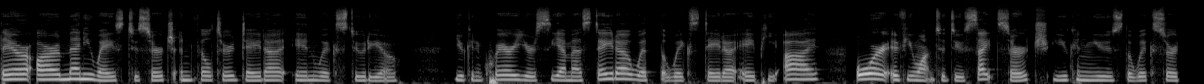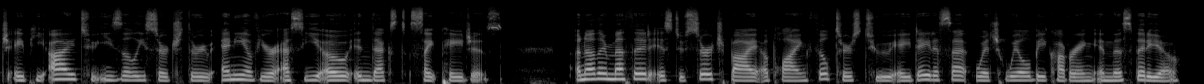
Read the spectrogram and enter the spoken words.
There are many ways to search and filter data in Wix Studio. You can query your CMS data with the Wix Data API, or if you want to do site search, you can use the Wix Search API to easily search through any of your SEO indexed site pages. Another method is to search by applying filters to a dataset, which we'll be covering in this video.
